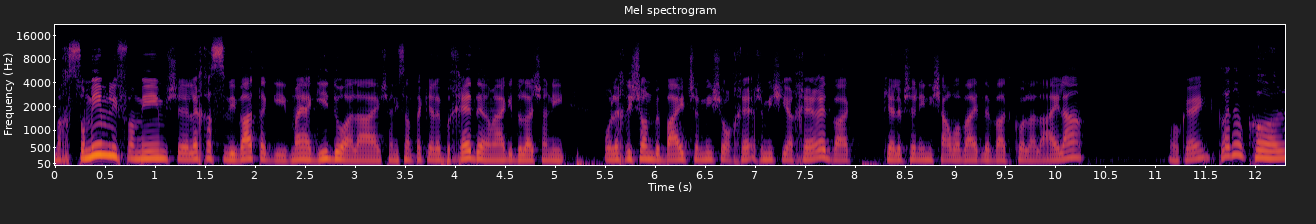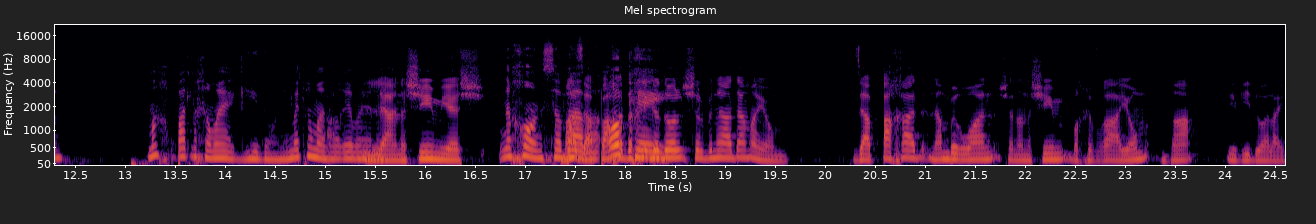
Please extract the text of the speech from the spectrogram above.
מחסומים לפעמים של איך הסביבה תגיב, מה יגידו עליי, שאני שם את הכלב בחדר, מה יגידו עליי שאני הולך לישון בבית של מישהו אחר, של מישהי אחרת, והכלב שלי נשאר בבית לבד כל הלילה, אוקיי? קודם כל, מה אכפת לך מה יגידו? אני מתה מהדברים האלה. לאנשים יש... נכון, סבבה, מה זה הפחד אוקיי. הכי גדול של בני אדם היום? זה הפחד נאמבר 1 של אנשים בחברה היום, מה יגידו עליי.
